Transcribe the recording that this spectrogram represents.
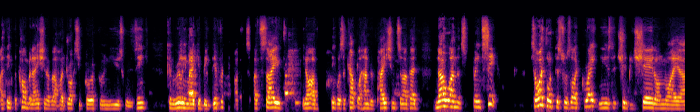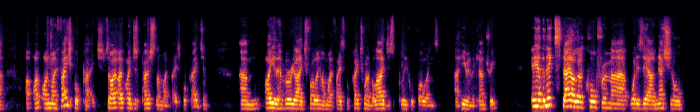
I think the combination of a hydroxychloroquine used with zinc can really make a big difference. I've, I've saved, you know, I've think it was a couple of hundred patients, and I've had no one that's been sick. So I thought this was like great news that should be shared on my uh, on, on, my Facebook page. So I, I, just posted on my Facebook page, and um, I have a very large following on my Facebook page, one of the largest political followings uh, here in the country. Anyhow, the next day I got a call from uh, what is our national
